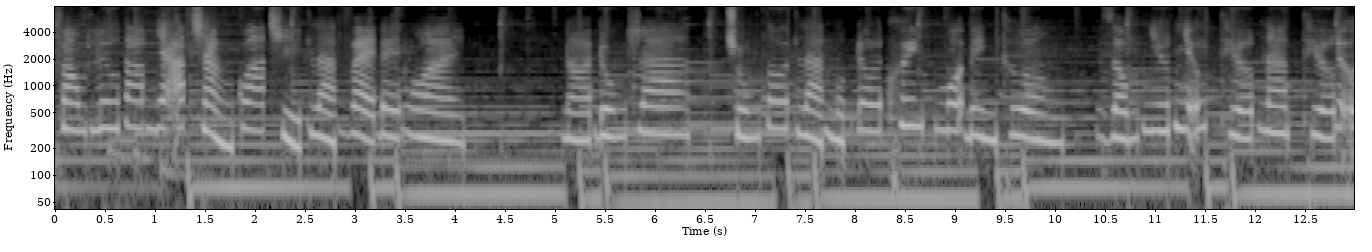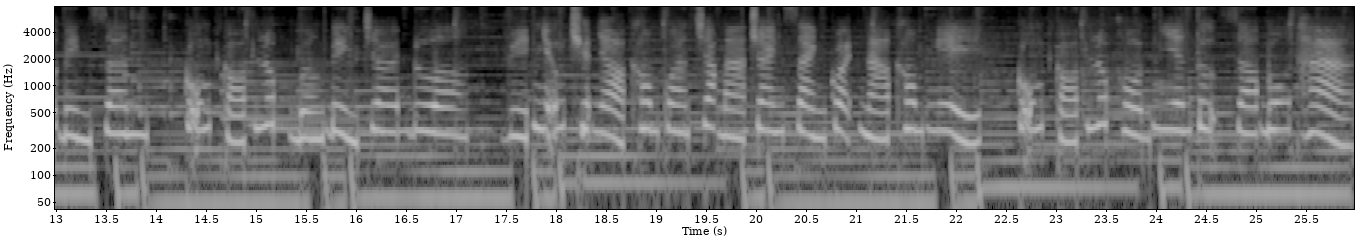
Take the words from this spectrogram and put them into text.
phong lưu tam nhã chẳng qua chỉ là vẻ bề ngoài. Nói đúng ra, chúng tôi là một đôi khuynh muội bình thường, giống như những thiếu nam thiếu nữ bình dân, cũng có lúc bướng bỉnh chơi đùa. Vì những chuyện nhỏ không quan trọng mà tranh giành quậy náo không nghỉ, cũng có lúc hồn nhiên tự do buông thả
